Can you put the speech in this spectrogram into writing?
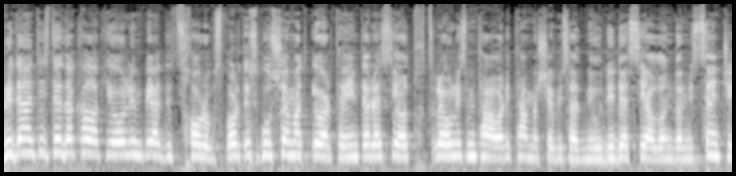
ბრიტანეთის დედაქალაქი ოლიმპიადის ცხოვრობს. სპორტის გულშემატკივართა ინტერესი 4 წლეულის მთავარი თამაშებისადმი უდიდესია. ლონდონის ცენტრში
